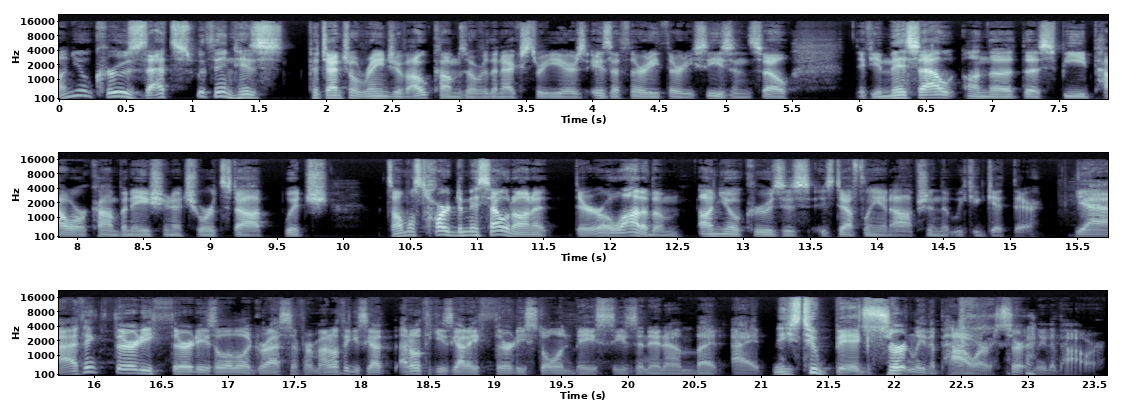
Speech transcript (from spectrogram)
Oneil Cruz, that's within his potential range of outcomes over the next three years is a 30-30 season. So if you miss out on the the speed power combination at shortstop, which it's almost hard to miss out on it. There are a lot of them. Oneil Cruz is, is definitely an option that we could get there. Yeah, I think 30 30 is a little aggressive for him. I don't think he's got I don't think he's got a 30 stolen base season in him, but I he's too big. Certainly the power, certainly the power.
